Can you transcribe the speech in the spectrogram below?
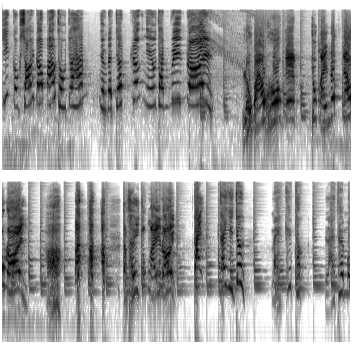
giết con sói đó báo thù cho hắn Nhưng đã chết rất nhiều thành viên rồi Lũ báo khốn kiếp Chúng mày núp đâu rồi. Hả? Tao thấy chúng mày rồi. Cái, cái gì chứ? Mẹ kiếp thật Lại thêm một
